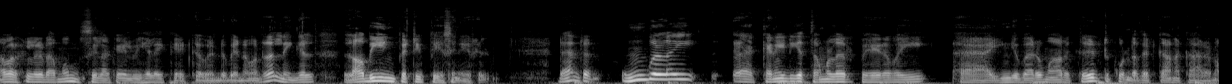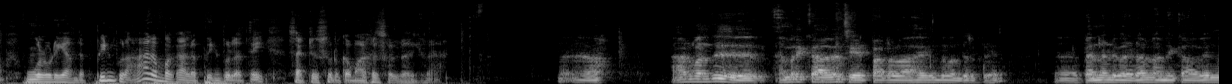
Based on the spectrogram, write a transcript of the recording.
அவர்களிடமும் சில கேள்விகளை கேட்க வேண்டும் என்னவென்றால் நீங்கள் லாபியிங் பற்றி பேசினீர்கள். டேண்டன் உங்களை கனேடிய தமிழர் பேரவை இங்கு வருமாறு கேட்டுக்கொண்டதற்கான காரணம் உங்களுடைய அந்த பின்புல ஆரம்ப கால பின்புலத்தை சற்று சுருக்கமாக சொல்லுகிறார் நான் வந்து அமெரிக்காவில் செயற்பாட்டாளராக இருந்து வந்திருக்கிறேன். பன்னெண்டு வருடம் அமெரிக்காவில்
